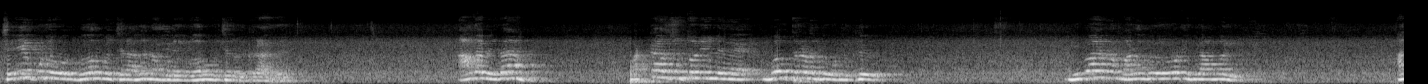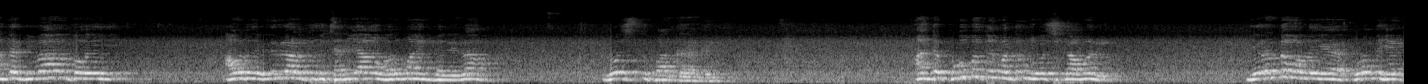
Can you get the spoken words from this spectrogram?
செய்யக்கூடிய ஒரு முதலமைச்சராக நம்முடைய முதலமைச்சர் இருக்கிறார்கள் ஆகவேதான் பட்டாசு தொழிலில் விபத்து நடந்தவர்களுக்கு நிவாரணம் வழங்குவதோடு இல்லாமல் அந்த நிவாரணத் தொகை அவருடைய எதிர்காலத்துக்கு சரியாக வருமா என்பதையெல்லாம் யோசித்து பார்க்கிறார்கள். அந்த குடும்பத்தை மட்டும் யோசிக்காமல் இறந்தவருடைய குழந்தைகள்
